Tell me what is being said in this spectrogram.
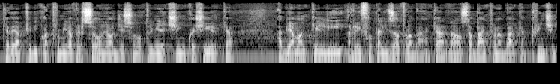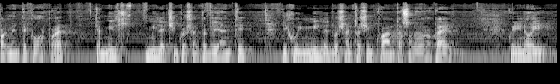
che aveva più di 4.000 persone, oggi sono 3.500 circa, abbiamo anche lì rifocalizzato la banca. La nostra banca è una banca principalmente corporate, che ha 1.500 clienti, di cui 1.250 sono europei. Quindi noi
